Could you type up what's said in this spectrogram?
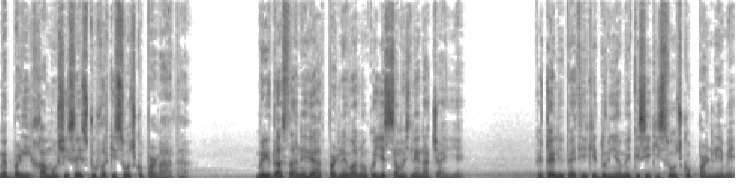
میں بڑی خاموشی سے اسٹوفر کی سوچ کو پڑھ رہا تھا۔ میری داستان حیات پڑھنے والوں کو یہ سمجھ لینا چاہیے کہ ٹیلی پیتھی کی دنیا میں کسی کی سوچ کو پڑھنے میں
